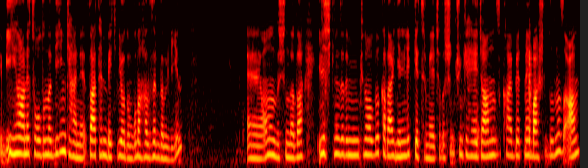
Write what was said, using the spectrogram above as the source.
Bir ihanet olduğunda deyin ki hani zaten bekliyordum buna hazırdım deyin. Ee, onun dışında da ilişkinize de mümkün olduğu kadar yenilik getirmeye çalışın. Çünkü heyecanınızı kaybetmeye başladığınız an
